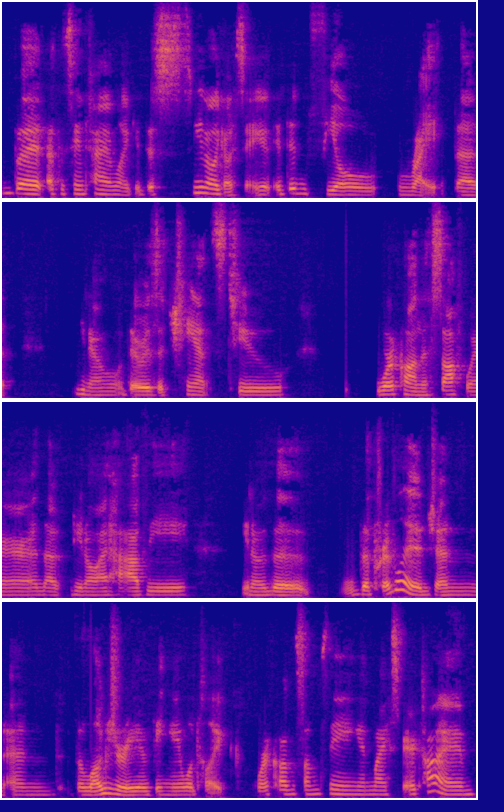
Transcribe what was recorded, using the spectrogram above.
but at the same time, like it just, you know, like I was saying, it, it didn't feel right that, you know, there was a chance to work on the software and that, you know, I have the, you know, the the privilege and and the luxury of being able to like work on something in my spare time.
